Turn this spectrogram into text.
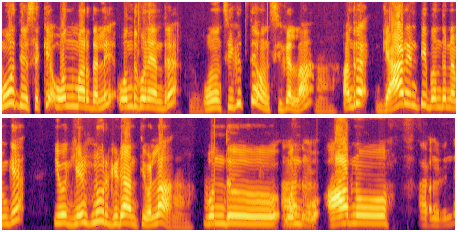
ಮೂವತ್ ದಿವಸಕ್ಕೆ ಒಂದ್ ಮರದಲ್ಲಿ ಒಂದು ಗೊನೆ ಅಂದ್ರೆ. ಒಂದೊಂದ್ ಸಿಗುತ್ತೆ ಒಂದ್ ಸಿಗಲ್ಲ. ಅಂದ್ರೆ ಗ್ಯಾರಂಟಿ ಬಂದು ನಮ್ಗೆ ಇವಾಗ ಎಂಟ್ನೂರು ಗಿಡ ಅಂತೀವಲ್ಲ ಒಂದು ಒಂದು ಆರ್ನೂ ಆರ್ನೂರಿಂದ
